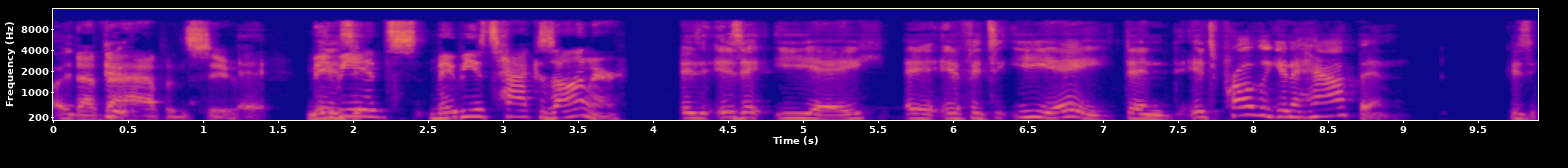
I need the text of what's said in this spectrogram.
uh, that that happens to. Uh, maybe it's maybe it's Hack's Honor. Is is it EA? If it's EA, then it's probably going to happen because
